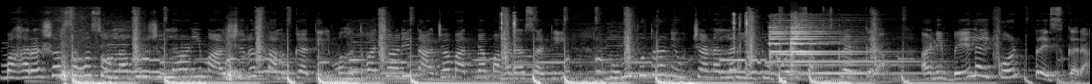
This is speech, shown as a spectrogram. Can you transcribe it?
महाराष्ट्रासह सोलापूर जिल्हा आणि माळशिरस तालुक्यातील महत्त्वाच्या आणि ताज्या बातम्या पाहण्यासाठी भूमिपुत्र न्यूज चॅनलला युट्यूबवर सबस्क्राईब करा आणि बेल आयकॉन प्रेस करा.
